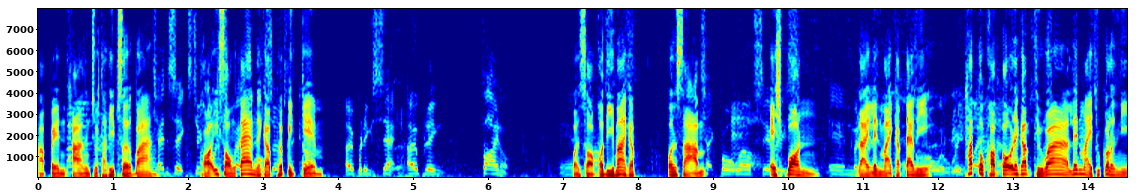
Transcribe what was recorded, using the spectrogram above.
มาเป็นทางจุธาทิพย์เสิร์ฟบ้าง ขออีก 2 แต้มนะครับ เพื่อปิดเกมบอล2เขาดีมากครับบอล3 H บอลได้เล่นใหม่ครับแต้มนี้ ถ้าตกขอบโต๊ะนะครับ ถือว่าเล่นใหม่ทุกกรณี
